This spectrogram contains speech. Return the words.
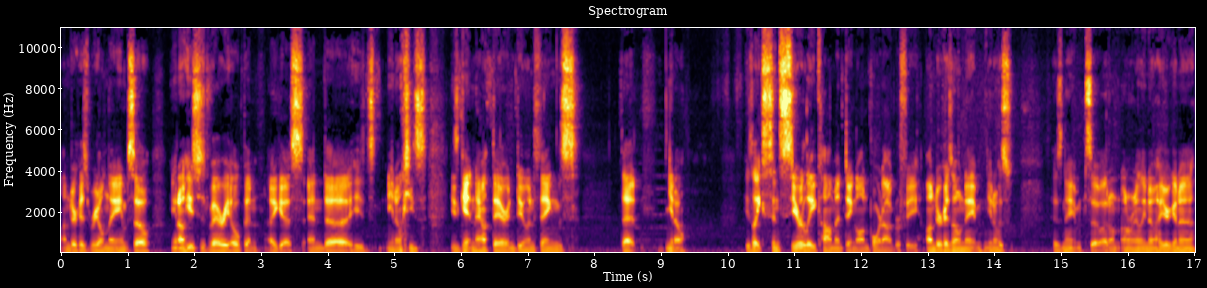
under his real name. So you know he's just very open, I guess, and uh, he's you know he's he's getting out there and doing things that you know he's like sincerely commenting on pornography under his own name. You know his his name. So I don't I don't really know how you're gonna.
